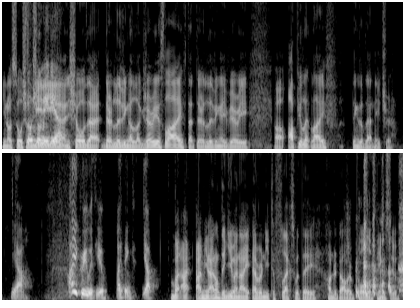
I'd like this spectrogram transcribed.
you know, social, Social media, media. and show that they're living a luxurious life, that they're living a very uh, opulent life, things of that nature. Yeah. I agree with you, I think. Yeah. But I, I mean, I don't think you and I ever need to flex with a hundred dollar bowl of bingsu.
